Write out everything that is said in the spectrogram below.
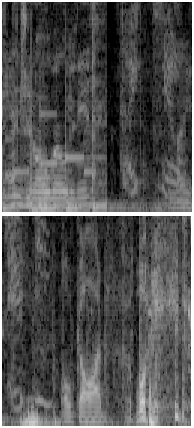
The engine all welded in. Nice. Oh God. What are you doing?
